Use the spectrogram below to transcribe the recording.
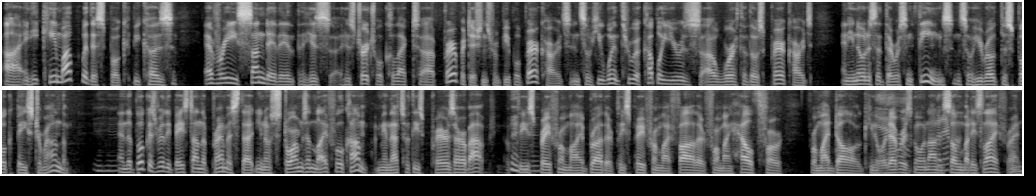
Uh, and he came up with this book because every Sunday they, his, his church will collect uh, prayer petitions from people, prayer cards. And so he went through a couple years uh, worth of those prayer cards and he noticed that there were some themes. And so he wrote this book based around them. And the book is really based on the premise that, you know, storms in life will come. I mean, that's what these prayers are about. You know, Please pray for my brother. Please pray for my father, for my health, for, for my dog, you know, whatever is going on in somebody's life, right?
